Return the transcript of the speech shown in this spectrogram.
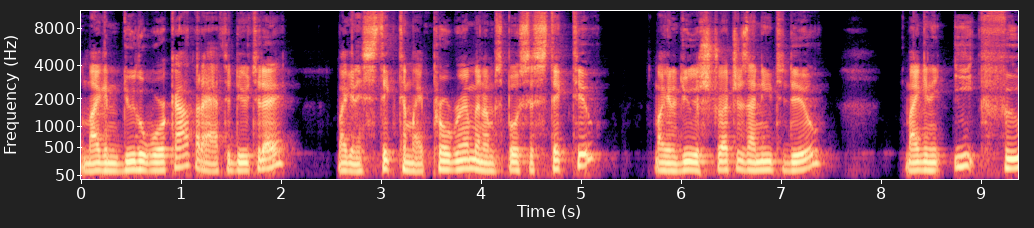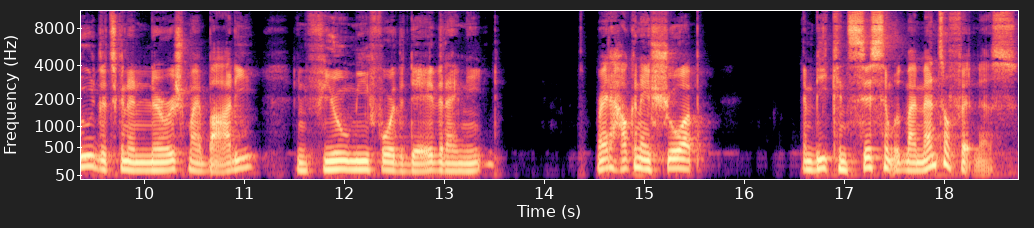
Am I going to do the workout that I have to do today? Am I going to stick to my program that I'm supposed to stick to? Am I going to do the stretches I need to do? Am I going to eat food that's going to nourish my body and fuel me for the day that I need? Right? How can I show up and be consistent with my mental fitness?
